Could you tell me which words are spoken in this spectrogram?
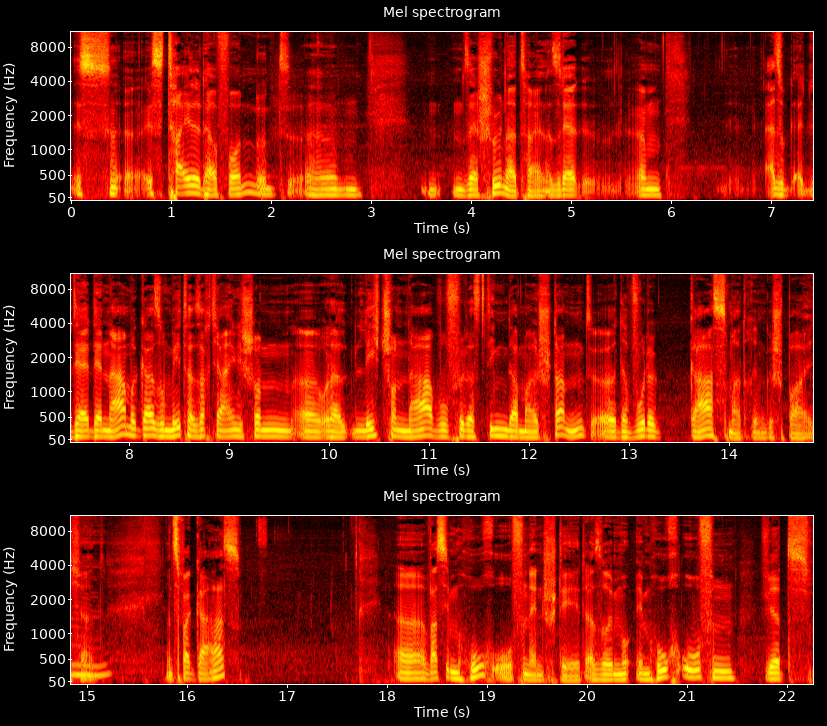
ist, ist Teil davon und ähm, ein- sehr schöner Teil. Also der, ähm, also der, der Name Gasometer sagt ja eigentlich schon äh, oder legt schon nahe, wofür das Ding da mal stand. Äh, da wurde Gas mal drin gespeichert. Mhm. Und zwar Gas, äh, was im Hochofen entsteht. Also im, im Hochofen wird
